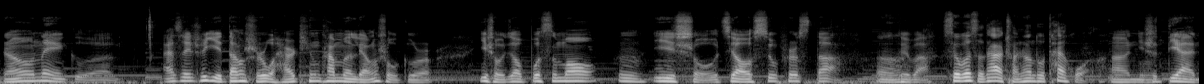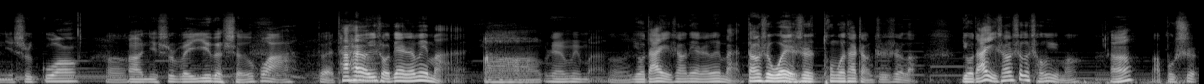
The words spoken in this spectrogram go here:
然后那个 S H E 当时我还是听他们两首歌，一首叫《波斯猫》，嗯一首叫《Super Star》，嗯，对吧？，Superstar 传唱度太火了啊，你是电，你是光啊、啊，你是唯一的神话对他还有一首《恋人未满》啊，恋人未满。嗯，有达以上，恋人未满。当时我也是通过他长知识了。有达以上是个成语吗？啊，啊，不是。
